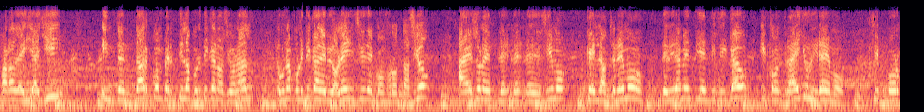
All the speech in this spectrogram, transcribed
para desde allí intentar convertir la política nacional en una política de violencia y de confrontación. A eso le, decimos que los tenemos debidamente identificados y contra ellos iremos. Si, por,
